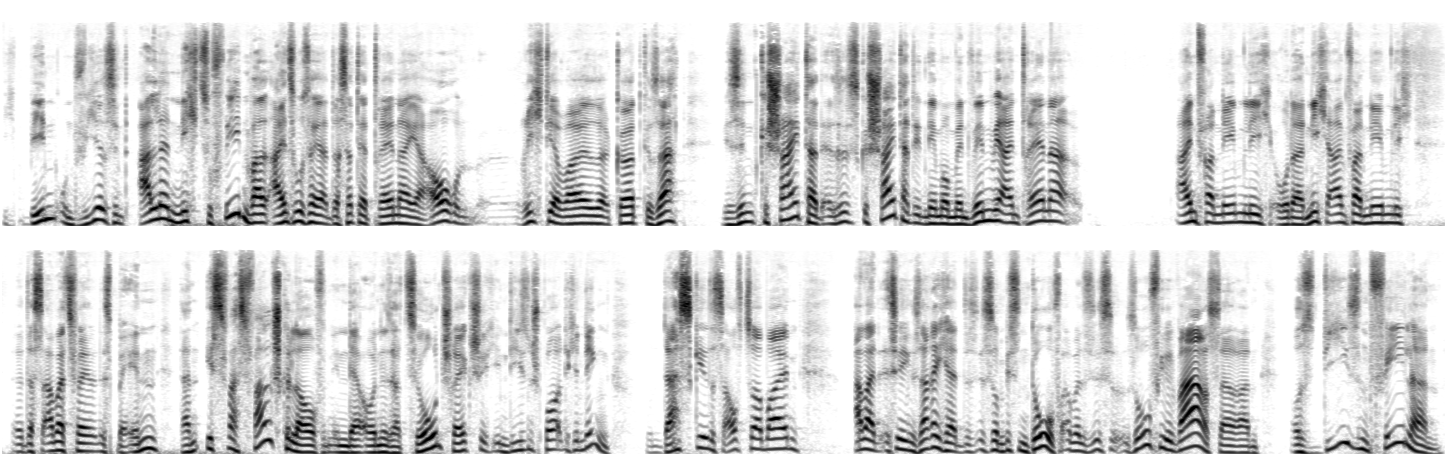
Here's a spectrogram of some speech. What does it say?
ich bin und wir sind alle nicht zufrieden, weil eins muss er ja, das hat der Trainer ja auch und richtigerweise Kurt gesagt, wir sind gescheitert. Es ist gescheitert in dem Moment, wenn wir einen Trainer einvernehmlich oder nicht einvernehmlich äh, das Arbeitsverhältnis beenden, dann ist was falsch gelaufen in der Organisation, schrägstrich in diesen sportlichen Dingen. Und das gilt es aufzuarbeiten. Aber deswegen sage ich ja, das ist so ein bisschen doof, aber es ist so viel Wahres daran. Aus diesen Fehlern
